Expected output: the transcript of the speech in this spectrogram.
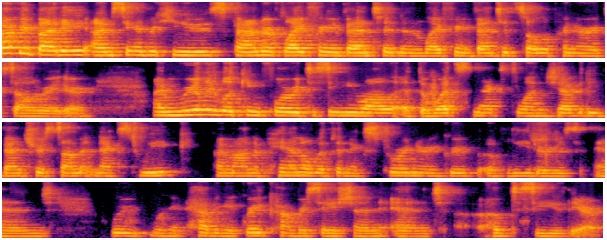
everybody. I'm Sandra Hughes, founder of Life Reinvented and Life Reinvented Solopreneur Accelerator. I'm really looking forward to seeing you all at the What's Next Longevity Venture Summit next week. I'm on a panel with an extraordinary group of leaders, and we, are having a great conversation and hope to see you there.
